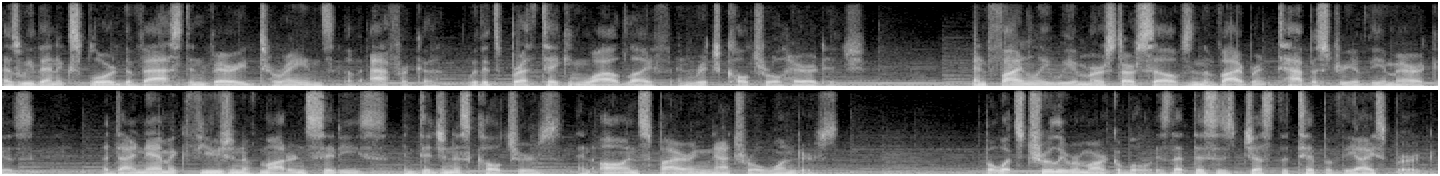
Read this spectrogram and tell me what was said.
as we then explored the vast and varied terrains of Africa with its breathtaking wildlife and rich cultural heritage. And finally, we immersed ourselves in the vibrant tapestry of the Americas, a dynamic fusion of modern cities, indigenous cultures, and awe-inspiring natural wonders. But what's truly remarkable is that this is just the tip of the iceberg.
